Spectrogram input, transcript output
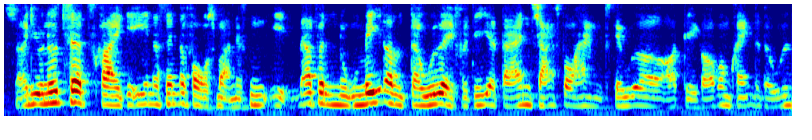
så er de jo nødt til at trække en af centerforsvarerne sådan i, i hvert fald nogle meter derude af, fordi at der er en chance for, at han skal ud og, og dække op omkring det derude.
